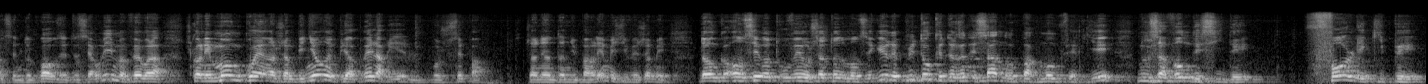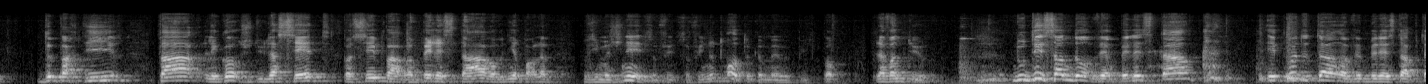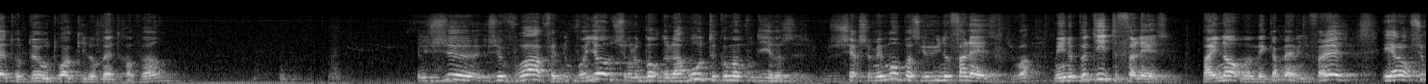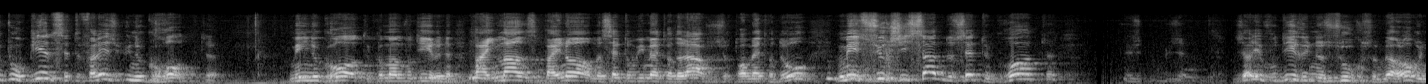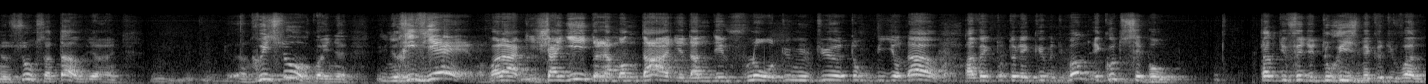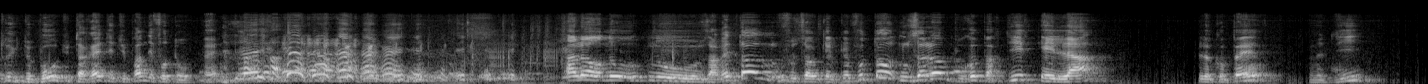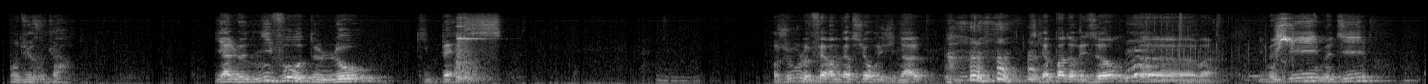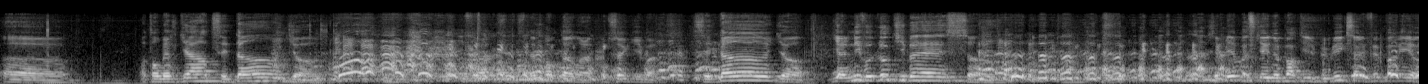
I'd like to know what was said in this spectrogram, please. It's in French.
À Sainte-Croix, vous êtes servi, mais enfin voilà. Je connais mon coin à Champignon, et puis après, l'Ariège, bon, je sais pas. J'en ai entendu parler, mais j'y vais jamais. Donc, on s'est retrouvé au château de Montségur, et plutôt que de redescendre par Montferrier, nous avons décidé, folle équipée, de partir par les gorges du Lacette, passer par Bellestar, revenir par la... Vous imaginez, ça fait, une trotte quand même. Puis, l'aventure. Nous descendons vers Bélesta, et peu de temps avant Bélesta, peut-être deux ou trois kilomètres avant, je, vois, enfin nous voyons sur le bord de la route, comment vous dire, je, cherche mes mots parce qu'une falaise, tu vois, mais une petite falaise, pas énorme, mais quand même une falaise, et alors surtout au pied de cette falaise, une grotte. Mais une grotte, comment vous dire, pas immense, pas énorme, 7 ou 8 mètres de large sur 3 mètres de haut, mais surgissant de cette grotte, j'allais vous dire une source, mais alors une source, attends, ruisseau, quoi, une, une, rivière, voilà, qui jaillit de la montagne dans des flots tumultueux, tourbillonnants, avec toutes les cubes du monde. Écoute, c'est beau. Quand tu fais du tourisme et que tu vois un truc de beau, tu t'arrêtes et tu prends des photos. Hein. Alors nous nous arrêtons, nous faisons quelques photos, nous allons pour repartir, et là, le copain me dit, mon Dieu, regarde, il y a le niveau de l'eau qui baisse. Je vais vous le faire en version originale, parce qu'il n'y a pas de raison. Euh, il me dit, il me dit, euh, attends, mais regarde, c'est dingue. c'est important, voilà, pour ceux qui. C'est dingue. Il y a le niveau de l'eau qui baisse. C'est bien parce qu'il y a une partie du public, ça ne fait pas rire.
